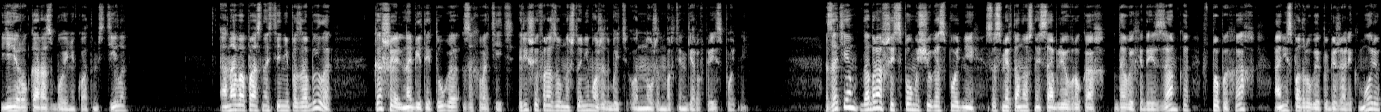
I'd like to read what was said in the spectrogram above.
ее рука разбойнику отмстила. Она в опасности не позабыла кошель, набитый туго, захватить, решив разумно, что не может быть он нужен Мартингеру в преисподней. Затем, добравшись с помощью Господней со смертоносной саблей в руках до выхода из замка, в попыхах они с подругой побежали к морю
